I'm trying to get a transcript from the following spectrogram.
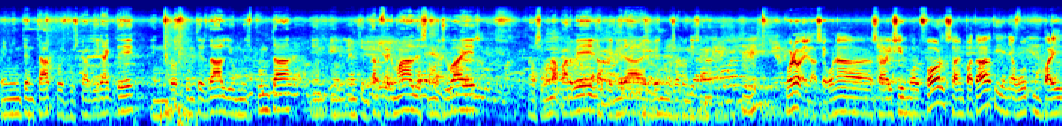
hem intentat pues, buscar directe en dos puntes dalt i un mig punta, en, en, en intentar fer mal, deixar uns jugades, la segona part bé, la primera el vent nos ha condicionat. Mm -hmm. Bueno, en la segona s'ha eixit molt fort, s'ha empatat i hi ha hagut un parell,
